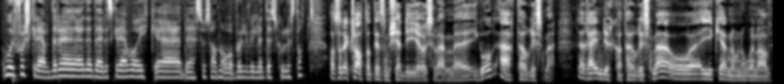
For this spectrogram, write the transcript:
Hvorfor skrev dere det dere skrev, og ikke det Susanne Aabel ville det skulle stått? Altså Det er klart at det som skjedde i Jerusalem eh, i går, er terrorisme. Det er reindyrka terrorisme, og jeg gikk gjennom noen av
